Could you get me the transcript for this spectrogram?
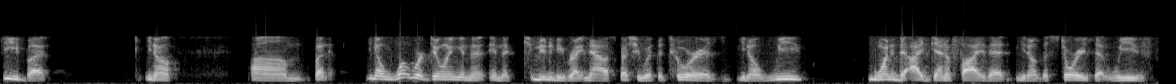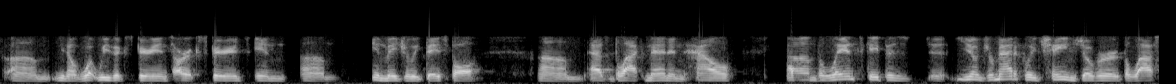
see but you know um, but you know what we're doing in the in the community right now especially with the tour is you know we wanted to identify that you know the stories that we've um, you know what we've experienced our experience in um, in Major League Baseball um, as black men and how um, the landscape has uh, you know dramatically changed over the last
